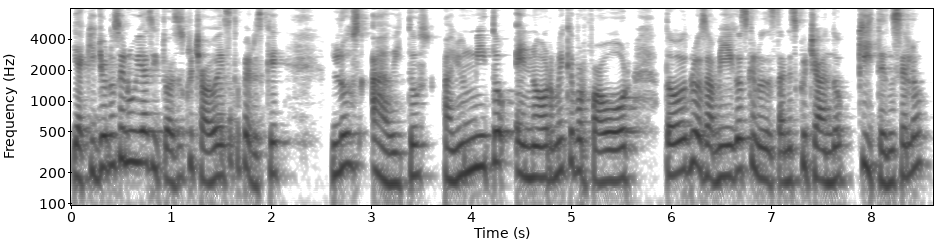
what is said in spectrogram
Y aquí yo no sé, Nubia, si tú has escuchado esto, pero es que los hábitos, hay un mito enorme que por favor todos los amigos que nos están escuchando, quítenselo.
